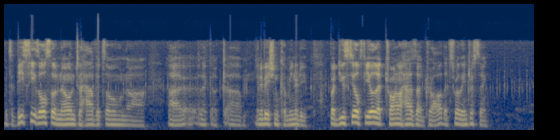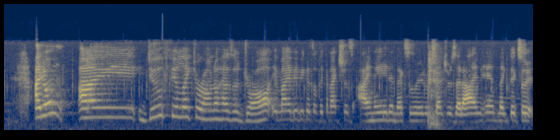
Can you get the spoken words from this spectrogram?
BC is also known to have its own. Uh, uh, like a uh, innovation community. But do you still feel that Toronto has that draw? That's really interesting. I don't. I do feel like Toronto has a draw. It might be because of the connections I made in the accelerator centers that I'm in, like the accelerator.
